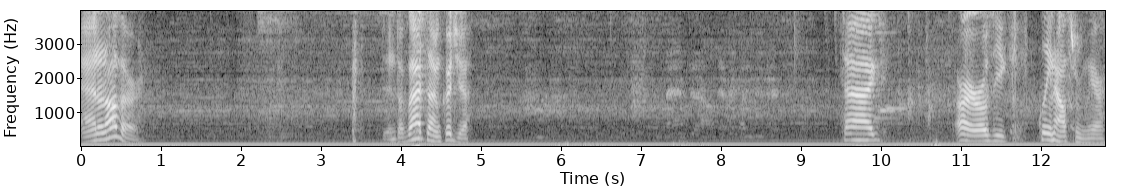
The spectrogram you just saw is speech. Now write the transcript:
And another. Didn't duck that time, could you? Tag. All right, Rosie, clean house from here.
